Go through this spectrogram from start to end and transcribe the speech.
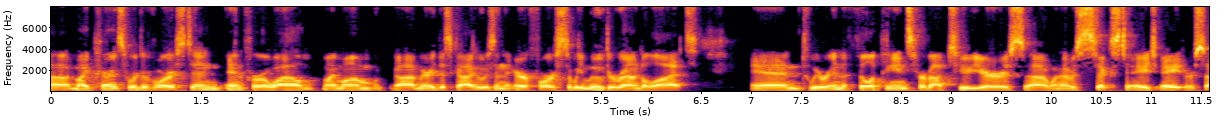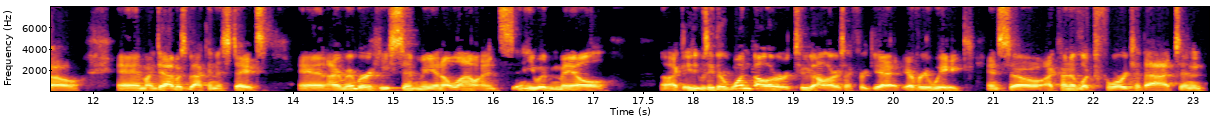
Uh, my parents were divorced, and and for a while, my mom uh, married this guy who was in the Air Force, so we moved around a lot. And we were in the Philippines for about two years uh, when I was six to age eight or so. And my dad was back in the States. And I remember he sent me an allowance and he would mail like it was either one dollar or two dollars, I forget, every week. And so I kind of looked forward to that. And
